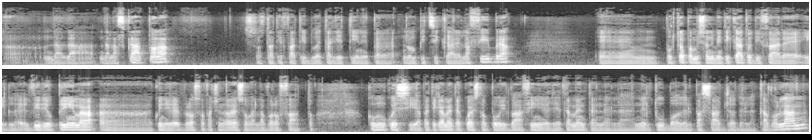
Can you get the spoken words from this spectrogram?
uh, dalla, dalla scatola sono stati fatti due tagliettini per non pizzicare la fibra. E, ehm, purtroppo mi sono dimenticato di fare il, il video prima eh, quindi ve lo sto facendo adesso per il lavoro fatto. Comunque sia praticamente questo poi va a finire direttamente nel, nel tubo del passaggio del cavo LAN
